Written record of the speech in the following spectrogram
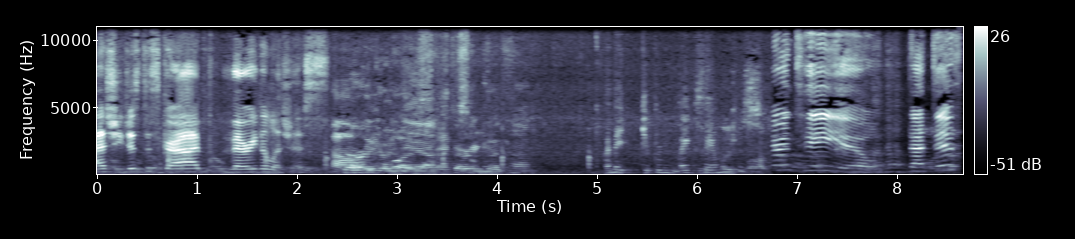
As she just described, very delicious. Oh, very good, yeah, very good. Huh? I make, did you bring- make sandwiches? I guarantee you that this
